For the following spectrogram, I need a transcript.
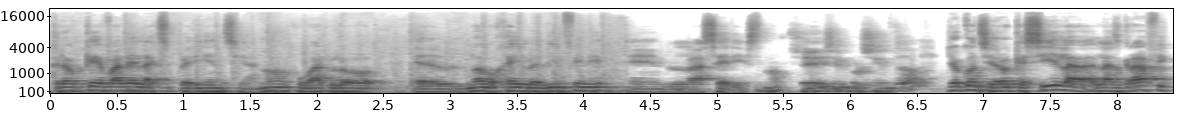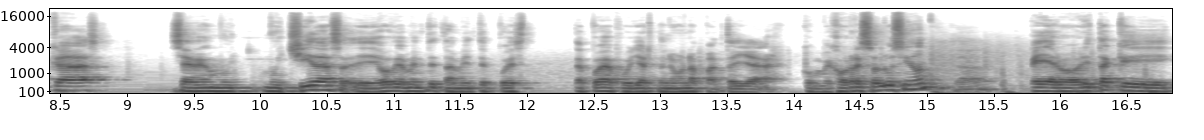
creo que vale la experiencia, ¿no? Jugarlo, el nuevo Halo, el Infinite, en las series, ¿no? Sí, 100%. Yo considero que sí, las gráficas se ven muy, muy chidas, eh, obviamente también te puedes te puede apoyar tener una pantalla con mejor resolución. Pero ahorita que,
